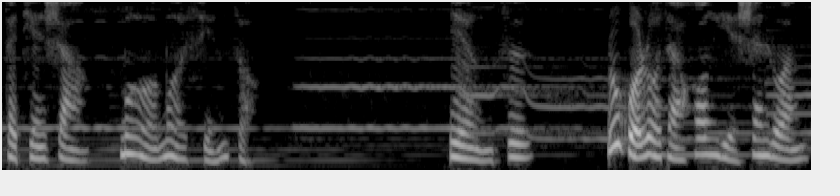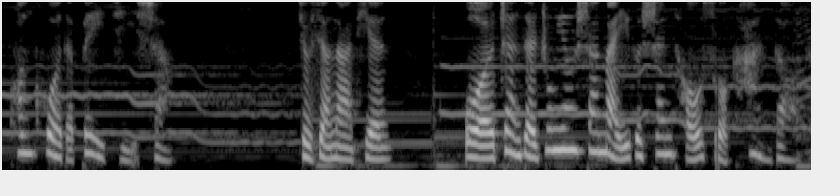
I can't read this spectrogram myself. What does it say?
在天上默默行走。影子如果落在荒野山峦宽阔的背脊上，就像那天。我站在中央山脉一个山头所看到的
